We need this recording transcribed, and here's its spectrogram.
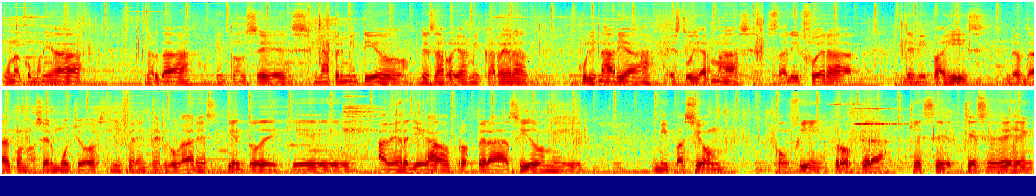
una comunidad, ¿verdad? Entonces me ha permitido desarrollar mi carrera culinaria, estudiar más, salir fuera de mi país, ¿verdad? Conocer muchos diferentes lugares. Siento de que haber llegado a Próspera ha sido mi, pasión. Confíen en Próspera, que se, que se dejen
